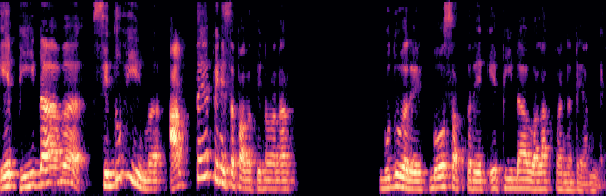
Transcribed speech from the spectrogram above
ඒ පීඩාව සිදුවීම අර්ථය පිණිස පවතිනවා නම් බුදුවරයෙක් බෝසත්වරයෙක් ඒ පීඩාව වළක්වන්නට යන්නේ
